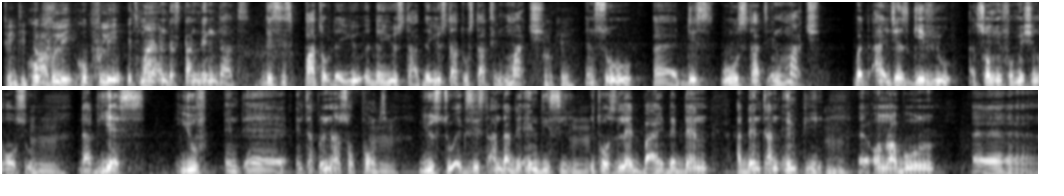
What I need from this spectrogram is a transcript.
20,000? Hopefully, hopefully, it's my understanding that this is part of the U, the U start. The U start will start in March. Okay. And so uh, this will start in March. But I just gave you some information also that yes, youth and uh, entrepreneur support used to exist under the NDC. It was led by the then Adentan MP, uh, Honorable, uh,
